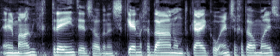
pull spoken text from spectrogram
helemaal niet getraind. En ze hadden een scan gedaan om te kijken hoe ernstig het allemaal is.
